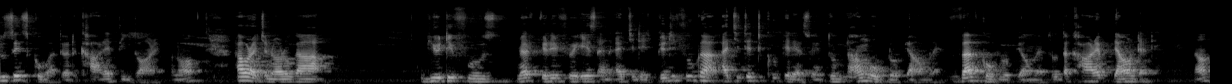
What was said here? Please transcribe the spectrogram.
usage ကိုပါသူတခါလေတည်သွားတယ်ပေါ့နော်ထားပါတော့ကျွန်တော်တို့က beautiful not beautiful is an adjective beautiful က adjective တစ်ခုဖြစ်တယ်ဆိုရင်သူ noun ကိုဘယ်လိုပြောင်းမလဲ verb ကိုဘယ်လိုပြောင်းမလဲသူတခါတည်းပြောင်းတတ်တယ်နော်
